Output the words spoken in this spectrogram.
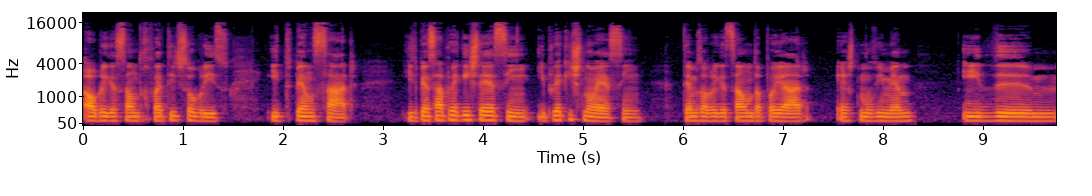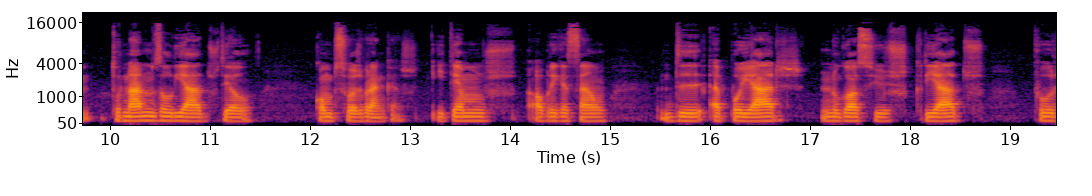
a obrigação de refletir sobre isso e de pensar. E de pensar porque é que isto é assim e porque é que isto não é assim. Temos a obrigação de apoiar este movimento e de hum, tornar-nos aliados dele como pessoas brancas. E temos a obrigação de apoiar negócios criados por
